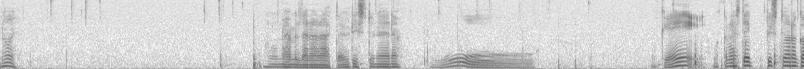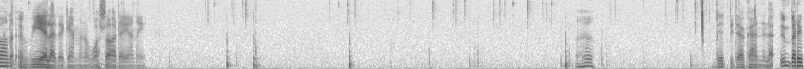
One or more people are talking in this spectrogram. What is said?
Noin. Haluan nähdä miltä nämä näyttää yhdistyneenä. Okei. Vaikka näistä ei pysty ainakaan vielä tekemään vasadeja, niin... Aha. Teet pitää käännellä ympäri.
